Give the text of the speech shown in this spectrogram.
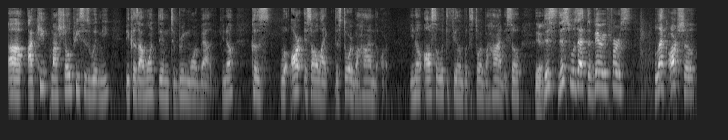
uh, I keep my showpieces with me because I want them to bring more value. You know, because with art, it's all like the story behind the art. You know, also with the feeling, but the story behind it. So Yeah. this this was at the very first Black Art Show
